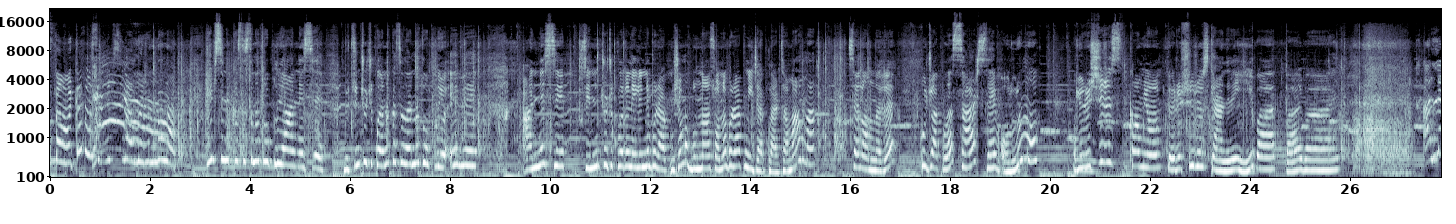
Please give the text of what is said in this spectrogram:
Aslan bakar mısın? Hepsi yanlarındalar. Hepsini kasasına topluyor annesi. Bütün çocuklarını kasalarına topluyor. Evet. Annesi senin çocukların elini bırakmış ama bundan sonra bırakmayacaklar tamam mı? Sen onları kucakla sar sev olur mu? Görüşürüz kamyon. Görüşürüz. Kendine iyi bak. Bay bay. Anne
